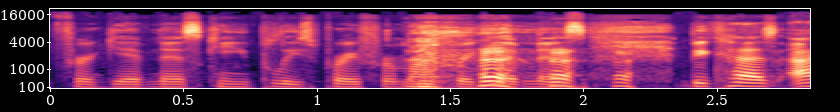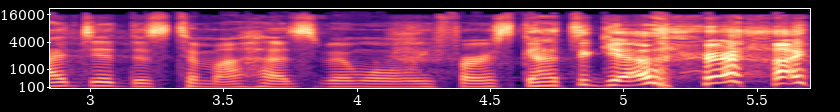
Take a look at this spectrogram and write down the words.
forgiveness can you please pray for my forgiveness because i did this to my husband when we first got together i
